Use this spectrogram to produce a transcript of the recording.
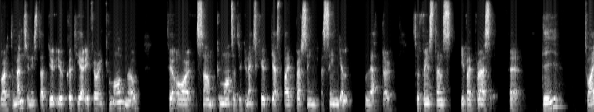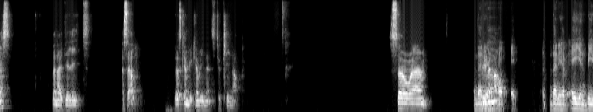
worth to mention is that you, you could here, if you're in command mode, there are some commands that you can execute just by pressing a single letter. So for instance, if I press uh, D twice, then I delete a cell. This can be convenient to clean up. So um, And then you have, now- A- then you have A and B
